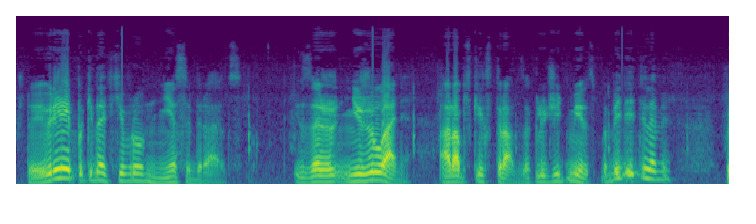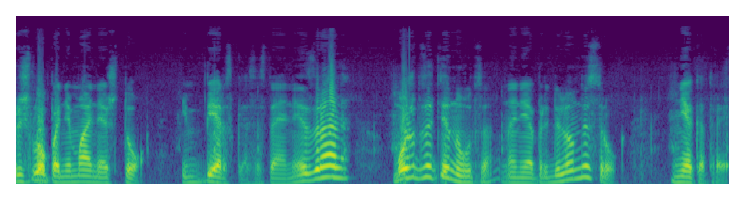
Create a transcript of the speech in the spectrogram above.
что евреи покидать Хеврон не собираются. Из-за нежелания арабских стран заключить мир с победителями пришло понимание, что имперское состояние Израиля может затянуться на неопределенный срок. Некоторые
